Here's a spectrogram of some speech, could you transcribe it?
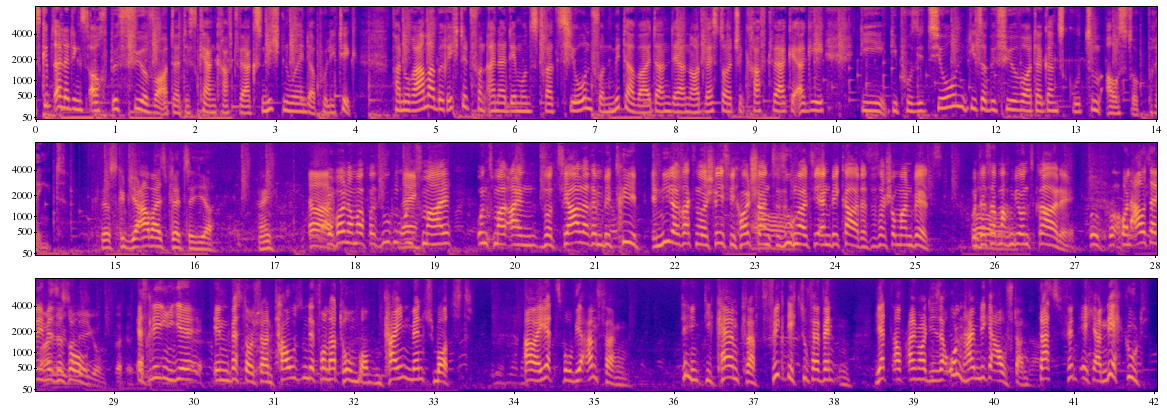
Es gibt allerdings auch Befürworter des Kernkraftwerks, nicht nur in der Politik. Panorama berichtet von einer Demonstration von Mitarbeitern der Nordwestdeutschen Kraftwerke AG, die die Position dieser Befürworter ganz gut zum Ausdruck bringt. Es gibt ja Arbeitsplätze hier. Ja. Wir wollen doch mal versuchen, uns mal uns mal einen sozialeren Betrieb in Niedersachsen oder Schleswig-Holstein oh. zu suchen als die NWK. Das ist ja schon mal ein Witz. Und deshalb machen wir uns gerade. Und außerdem ist es so, es liegen hier in Westdeutschland Tausende von Atombomben. Kein Mensch motzt. Aber jetzt, wo wir anfangen, die, die Kernkraft friedlich zu verwenden, jetzt auf einmal dieser unheimliche Aufstand, das finde ich ja nicht gut.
